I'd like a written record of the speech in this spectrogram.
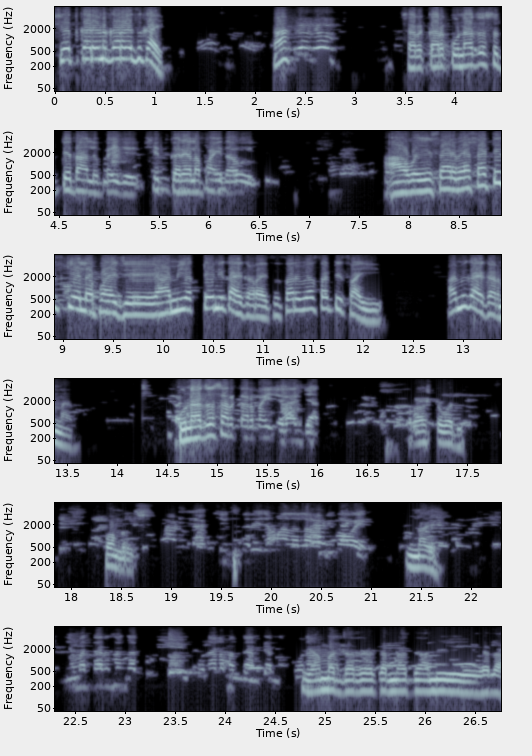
शेतकऱ्यानं करायचं काय? हा? सरकार कुणाचं सत्तेत आलं पाहिजे? शेतकऱ्याला फायदा होईल. आवय सर्व्यासाठीच केलं पाहिजे. आम्ही एकट्याने काय करायचं? सर्व्यासाठीच आहे. आम्ही काय करणार? कुणाचं सरकार पाहिजे राज्यात? राष्ट्रवादी. काँग्रेस. शेतकऱ्याच्या मालाला हमी भाव आहे. नाही. या मतदारसंघात तुम्ही कुणाला मतदान करणार? कोण या? मतदारसंघात आम्ही ह्याला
